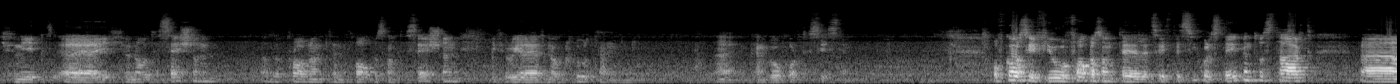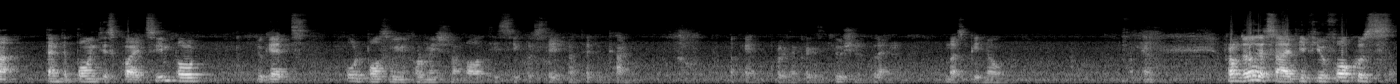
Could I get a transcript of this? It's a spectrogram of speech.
If you need, uh, if you know the session the problem, then focus on the session. If you really have no clue, then uh, you can go for the system. Of course, if you focus on the, let's say, the SQL statement to start, uh, then the point is quite simple. You get all possible information about this SQL statement at the time. Okay, for example, execution plan must be known. Okay. From the other side, if you focus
